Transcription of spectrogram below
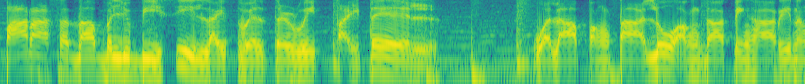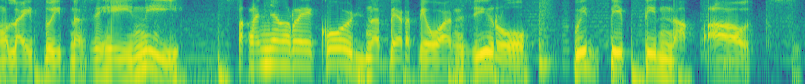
para sa WBC light welterweight title. Wala pang talo ang dating hari ng lightweight na si Haney sa kanyang record na 31-0 with 15 knockouts.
